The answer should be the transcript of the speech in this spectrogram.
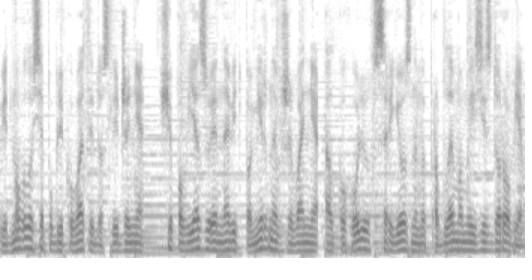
відмовилося публікувати дослідження, що пов'язує навіть помірне вживання алкоголю з серйозними проблемами зі здоров'ям,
